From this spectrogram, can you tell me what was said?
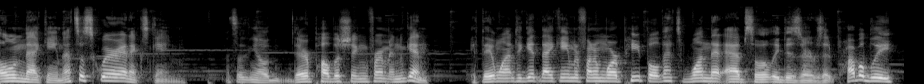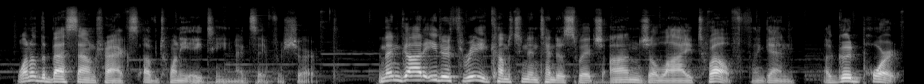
own that game. That's a Square Enix game. That's a, you know, their publishing firm. And again, if they want to get that game in front of more people, that's one that absolutely deserves it. Probably one of the best soundtracks of 2018, I'd say for sure. And then God Eater 3 comes to Nintendo Switch on July 12th. Again, a good port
